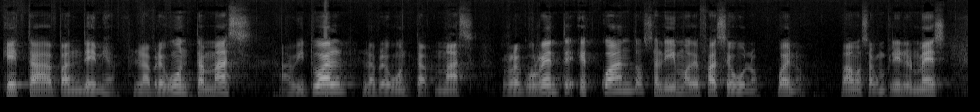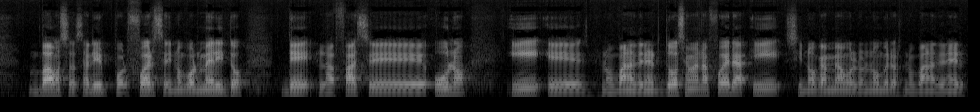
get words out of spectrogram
esta pandemia. La pregunta más habitual, la pregunta más recurrente es cuándo salimos de fase 1. Bueno, vamos a cumplir el mes, vamos a salir por fuerza y no por mérito de la fase 1 y eh, nos van a tener dos semanas fuera y si no cambiamos los números nos van a tener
